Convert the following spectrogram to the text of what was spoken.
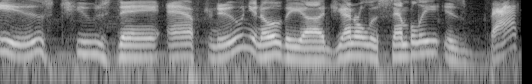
is Tuesday afternoon. You know the uh, General Assembly is back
